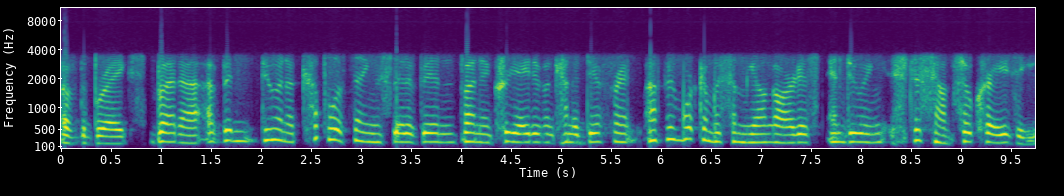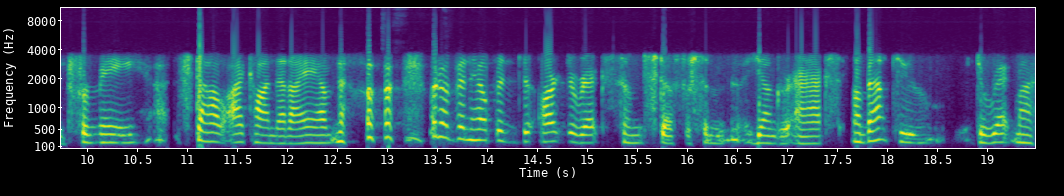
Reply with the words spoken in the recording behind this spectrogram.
of the brakes. But uh, I've been doing a couple of things that have been fun and creative and kind of different. I've been working with some young artists and doing this sounds so crazy for me uh, style icon that I am. But I've been helping art direct some stuff for some younger acts. I'm about to direct my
